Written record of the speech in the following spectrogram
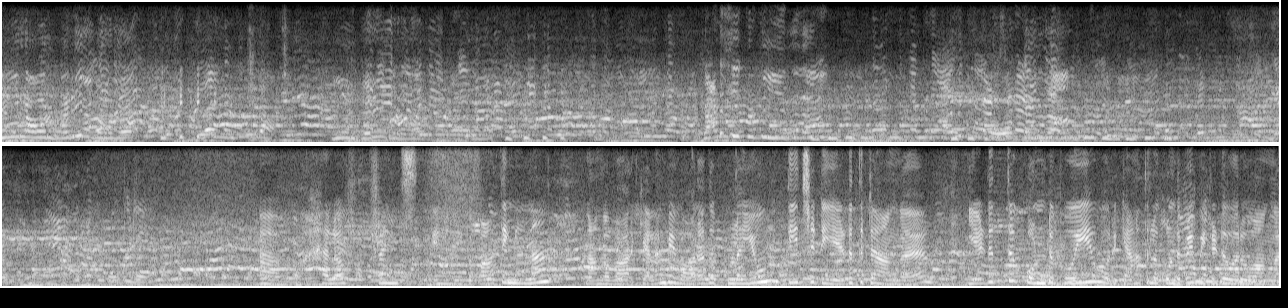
இவரு அவர் பெரிய இவர் பெரிய கடைசி குட்டி இதுதான். அதுக்கு கடைசியா இதுதான். ஹலோ ஃப்ரெண்ட்ஸ் இப்போ பார்த்தீங்கன்னா நாங்கள் வா கிளம்பி வரதுக்குள்ளேயும் தீச்சட்டி எடுத்துட்டாங்க. எடுத்து கொண்டு போய் ஒரு கிணத்துல கொண்டு போய் விட்டுட்டு வருவாங்க.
